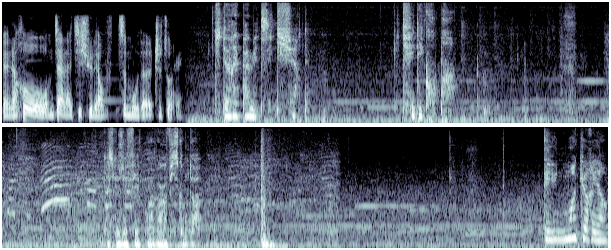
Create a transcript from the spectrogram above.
然后我们再来继续聊字幕的制作。Tu devrais pas mettre ce t-shirt. Tu fais des gros bras. Qu'est-ce que j'ai fait pour avoir un fils comme toi T'es une moins que rien.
